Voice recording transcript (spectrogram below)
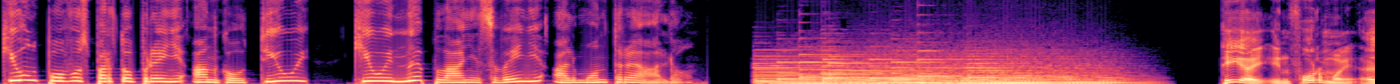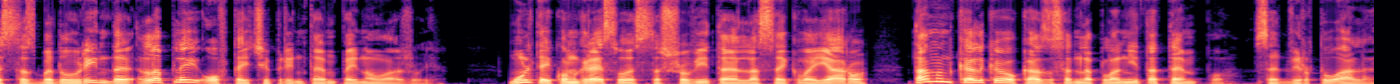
kiun povos partopreni ancau tiuj, kiuj ne planis veni al Montrealo. Tiai informoi estas bedaurinde la plei oftai ci printempei novajui. Multei congreso estas sciovita la sequa iaro, tamen kelke okazas en la planita tempo, sed virtuale.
